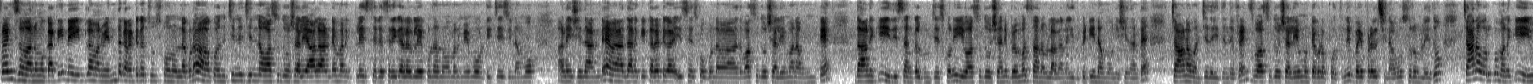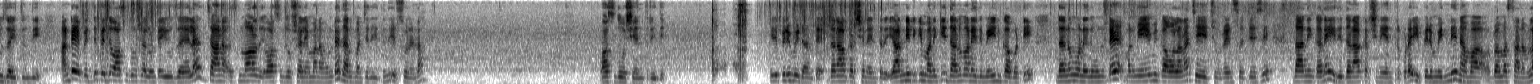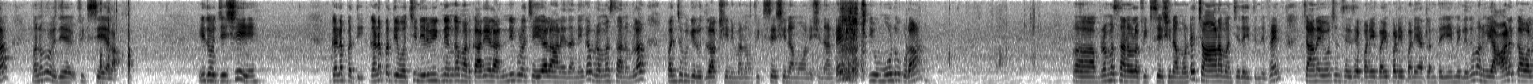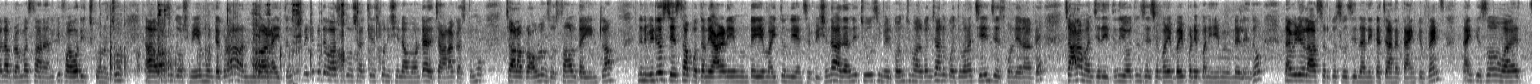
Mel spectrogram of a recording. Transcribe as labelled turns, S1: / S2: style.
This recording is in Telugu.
S1: ఫ్రెండ్స్ మనము కట్టిన ఇంట్లో మనం ఎంత కరెక్ట్గా చూసుకొని ఉన్నా కూడా కొన్ని చిన్న చిన్న వాస్తు దోషాలు ఎలా అంటే మనకి ప్లేస్ సరి- సరిగా లేకుండానో మనం ఏమో టీచేసినాము అనేసింది అంటే దానికి కరెక్ట్గా చేసుకోకుండా వాస్తు దోషాలు ఏమైనా ఉంటే దానికి ఇది సంకల్పం చేసుకొని ఈ వాస్తు దోషాన్ని బ్రహ్మస్థానం లాగానే ఇది పెట్టినాము అనేసింది అంటే చాలా మంచిది అవుతుంది ఫ్రెండ్స్ వాస్తు దోషాలు ఏముంటే కూడా పోతుంది. భయపడాల్సిన అవసరం లేదు. చాలా వరకు మనకి యూజ్ అవుతుంది. అంటే పెద్ద పెద్ద వాస్తు దోషాలు ఉంటే యూజ్ అయ్యేలా చాలా స్మాల్ వాస్తు దోషాలు ఏమైనా ఉంటే దానికి మంచిది అవుతుంది ఇటు చూడండి. వాసుదోష యంత్రం ఇది ఇది పిరమిడ్ అంతే ధనాకర్షణ యంత్రం అన్నిటికీ మనకి ధనం అనేది మెయిన్ కాబట్టి ధనం అనేది ఉంటే మనం ఏమి కావాలన్నా చేయొచ్చు. ఫ్రెండ్స్ వచ్చేసి దానికనే ఇది ధనాకర్షణ యంత్రం కూడా ఈ పిరమిడ్ని నమ బ్రహ్మస్థానంలో మనము ఇది ఫిక్స్ చేయాల. ఇది వచ్చేసి గణపతి. గణపతి వచ్చి నిర్విఘ్నంగా మన కార్యాలు అన్నీ కూడా చేయాలా అనేదాన్ని ఇంకా బ్రహ్మస్థానంలో పంచముఖి రుద్రాక్షిని మనం ఫిక్స్ చేసినాము అనేసిందంటే ఇవి మూడు కూడా బ్రహ్మస్థానంలో ఫిక్స్ చేసినాము అంటే చాలా మంచిది అవుతుంది ఫ్రెండ్స్ చాలా యోచన చేసే పని భయపడే పని అట్లంతా ఏమీ లేదు. మనం ఆడ కావాలన్నా బ్రహ్మస్థానానికి పవర్ ఇచ్చుకోవచ్చు ఆ వాసు దోషం ఏముంటే కూడా నివారణ అవుతుంది పెద్ద పెద్ద వాసుదోషాలు చేసుకొని చిన్నాము అంటే అది చాలా కష్టము. చాలా ప్రాబ్లమ్స్ వస్తూ ఉంటాయి ఇంట్లో. నేను వీడియోస్ చేస్తా పోతాను ఆడ ఏముంటే ఏమవుతుంది అని చెప్పేసింది. అదన్నీ చూసి మీరు కొంచెం కొంచెం కొంచెం చేంజ్ చేసుకోండి అని అంటే చాలా మంచిది అవుతుంది యోచన చేసే పని భయపడే పని ఏమీ ఉండలేదు. నా వీడియో లాస్ట్ వరకు చూసిందని ఇంకా చాలా thank you friends thank you so much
